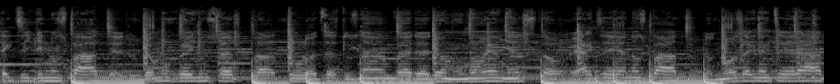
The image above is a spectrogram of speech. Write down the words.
Teď chci jenom spát, jedu domů, vidím světla. Tuhle cestu znám, vede domů moje město. Já chci jenom spát, no mozek nechci rád.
